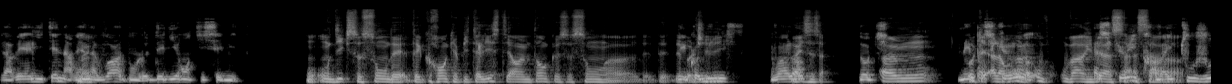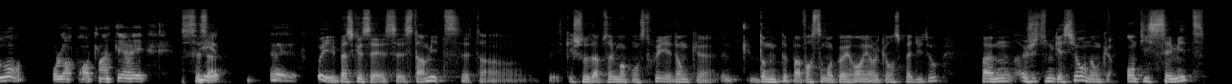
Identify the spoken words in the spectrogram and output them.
la réalité n'a rien à voir dans le délire antisémite. On, dit que ce sont des, grands capitalistes et en même temps que ce sont euh, des, des. Voilà. Oui, c'est ça. Donc, euh, mais parce alors on, va, arriver à ça. Ils travaillent toujours pour leur propre intérêt. C'est ça. Euh, oui, parce que c'est un mythe, c'est quelque chose d'absolument construit et donc, donc de pas forcément cohérent et en l'occurrence pas du tout. Euh, juste une question, donc antisémite,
